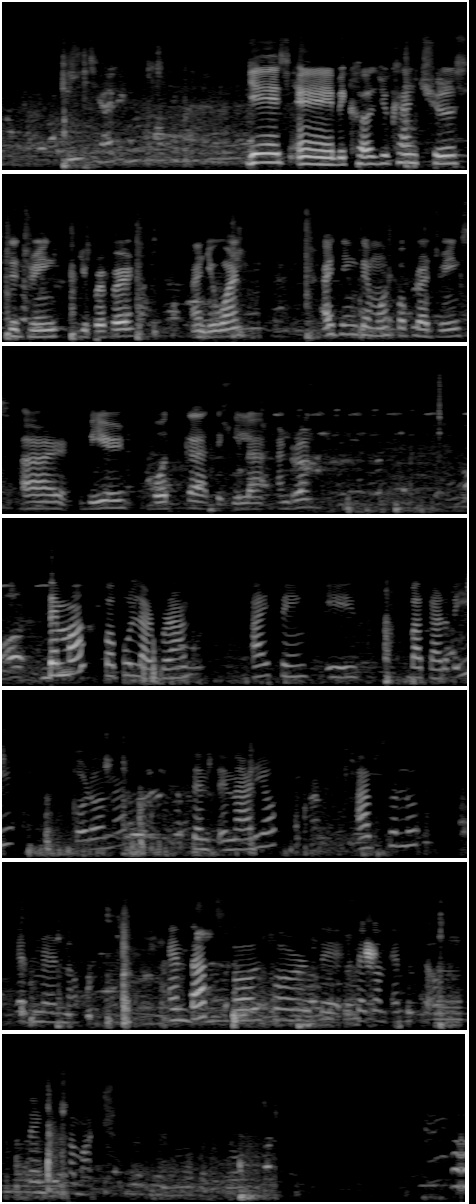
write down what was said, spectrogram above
Yes, uh, because you can choose the drink you prefer and you want. I think the most popular drinks are beer, vodka, tequila, and rum. The most popular brand, I think, is Bacardi, Corona, Centenario, Absolut, and Smirnoff. And that's all for the second episode. Thank you so much.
